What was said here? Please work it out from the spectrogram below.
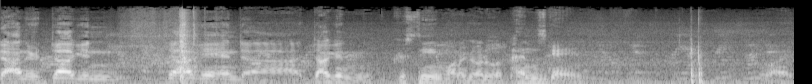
Down there. Doug and Doug and uh, Doug and Christine want to go to a Pens game. Like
